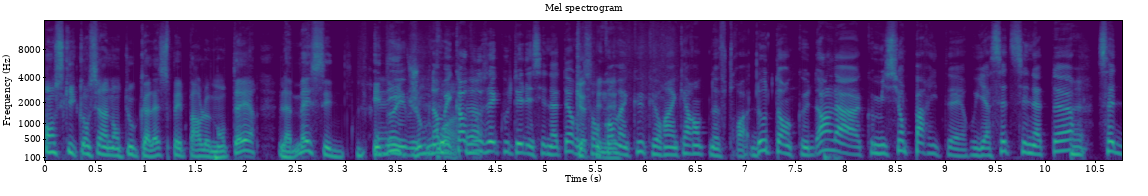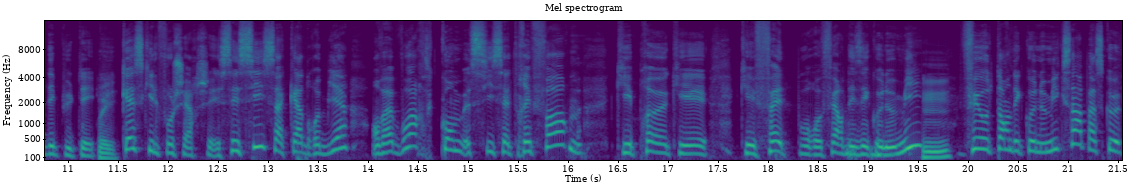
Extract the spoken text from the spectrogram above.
en ce qui concerne en tout cas l'aspect parlementaire, la messe est, dite. non, mais quand vous écoutez les sénateurs, ils sont convaincus qu'il y aura un 40 D'autant que dans la commission paritaire, où il y a sept sénateurs, sept députés, qu'est-ce qu'il faut chercher? C'est si ça cadre bien, on va voir si cette réforme qui est, qui est, qui est faite pour faire des économies mmh. fait autant d'économies que ça. Parce que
